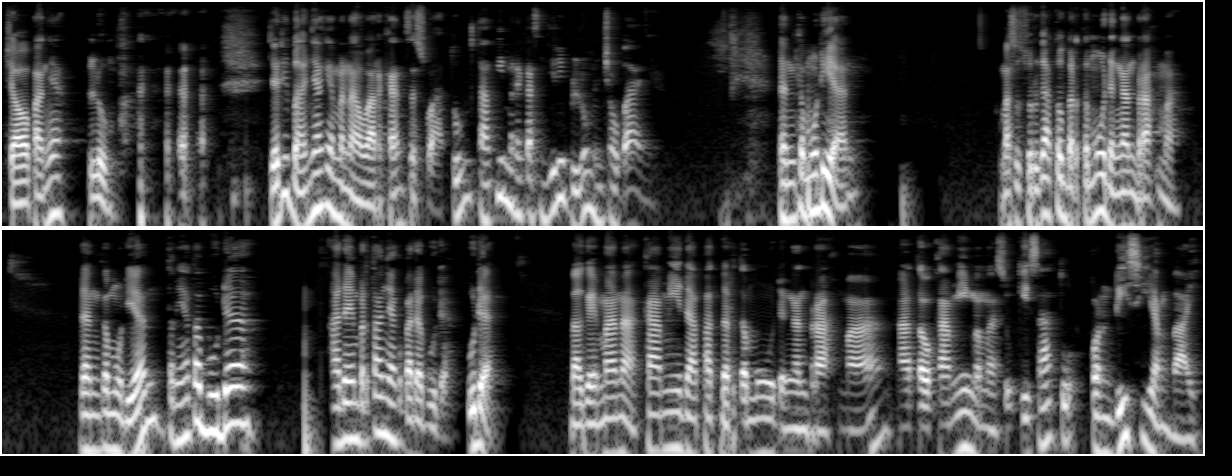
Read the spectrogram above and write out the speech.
Jawabannya belum. Jadi banyak yang menawarkan sesuatu tapi mereka sendiri belum mencobanya. Dan kemudian masuk surga atau bertemu dengan Brahma. Dan kemudian ternyata Buddha, ada yang bertanya kepada Buddha, Buddha, bagaimana kami dapat bertemu dengan Brahma atau kami memasuki satu kondisi yang baik?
